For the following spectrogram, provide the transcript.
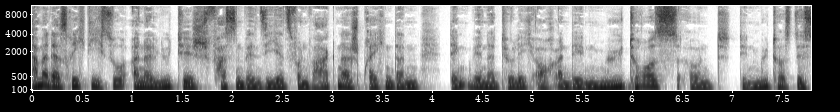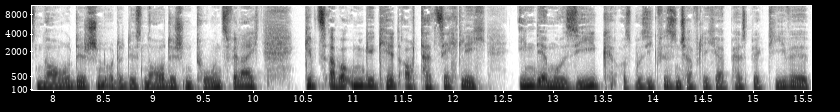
Kann man das richtig so analytisch fassen? Wenn Sie jetzt von Wagner sprechen, dann denken wir natürlich auch an den Mythos und den Mythos des nordischen oder des nordischen Tons vielleicht. Gibt es aber umgekehrt auch tatsächlich in der Musik aus musikwissenschaftlicher Perspektive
